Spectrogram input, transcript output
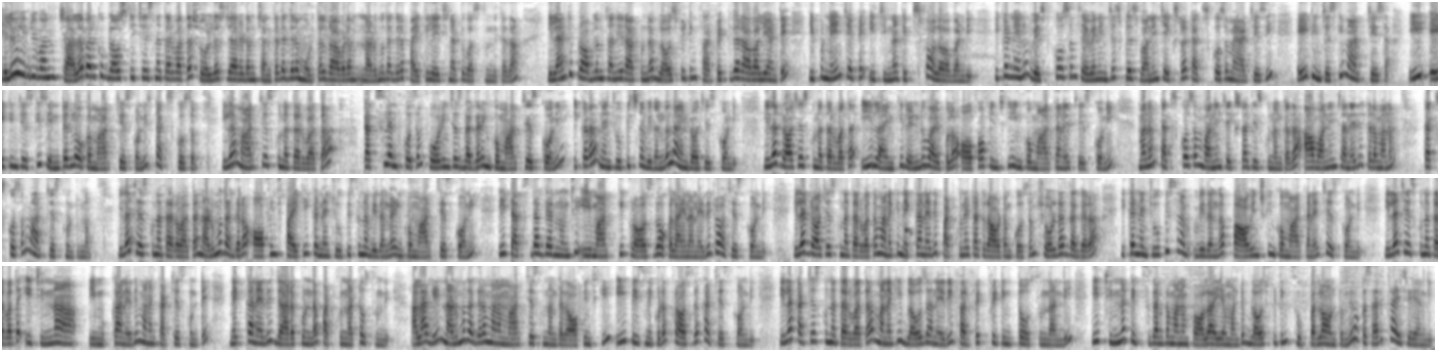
Hello everyone చాలా వరకు blouse stitch చేసిన తర్వాత షోల్డర్స్ జారడం చంక దగ్గర ముడతలు రావడం నడుము దగ్గర పైకి లేచినట్టు వస్తుంది కదా. ఇలాంటి ప్రాబ్లమ్స్ అన్ని రాకుండా బ్లౌజ్ ఫిట్టింగ్ పర్ఫెక్ట్గా రావాలి అంటే ఇప్పుడు నేను చెప్పే ఈ చిన్న టిప్స్ ఫాలో అవ్వండి. ఇక్కడ నేను వెస్ట్ కోసం seven inches plus one inch extra tucks కోసం యాడ్ చేసి ఎయిట్ ఇంచెస్కి మార్క్ చేశా. ఈ ఎయిట్ ఇంచెస్కి సెంటర్లో ఒక మార్క్ చేసుకోండి టక్స్ కోసం. ఇలా మార్క్ చేసుకున్న తర్వాత టక్స్ లెంత్ కోసం ఫోర్ ఇంచెస్ దగ్గర ఇంకో మార్క్ చేసుకొని ఇక్కడ నేను చూపించిన విధంగా లైన్ డ్రా చేసుకోండి. ఇలా డ్రా చేసుకున్న తర్వాత ఈ లైన్కి రెండు వైపులా హాఫ్ హాఫ్ ఇంచ్కి ఇంకో మార్క్ అనేది చేసుకొని మనం టక్స్ కోసం వన్ ఇంచ్ ఎక్స్ట్రా తీసుకున్నాం కదా ఆ వన్ ఇంచ్ అనేది ఇక్కడ మనం టక్స్ కోసం మార్క్ చేసుకుంటున్నాం. ఇలా చేసుకున్న తర్వాత నడుము దగ్గర హాఫ్ ఇంచ్ పైకి ఇక్కడ నేను చూపిస్తున్న విధంగా ఇంకో మార్క్ చేసుకొని ఈ టక్స్ దగ్గర నుంచి ఈ మార్క్కి క్రాస్గా ఒక లైన్ అనేది డ్రా చేసుకోండి. ఇలా డ్రా చేసుకున్న తర్వాత మనకి నెక్ అనేది పట్టుకునేటట్టు రావటం కోసం షోల్డర్ దగ్గర ఇక్కడ నేను చూపిస్తున్న విధంగా పావించుకి ఇంకో మార్క్ అనేది చేసుకోండి. ఇలా చేసుకున్న తర్వాత ఈ చిన్న ఈ ముక్క అనేది మనం కట్ చేసుకుంటే నెక్ అనేది జారకుండా పట్టుకున్నట్టు వస్తుంది. అలాగే నడుము దగ్గర మనం మార్క్ చేసుకున్నాం కదా హాఫ్ ఇంచ్కి ఈ పీస్ని కూడా క్రాస్గా కట్ చేసుకోండి. ఇలా కట్ చేసుకున్న తర్వాత మనకి బ్లౌజ్ అనేది పర్ఫెక్ట్ ఫిట్టింగ్తో వస్తుందండి. ఈ చిన్న టిప్స్ కనుక మనం ఫాలో అయ్యామంటే బ్లౌజ్ ఫిట్టింగ్ సూపర్ లా ఉంటుంది. ఒకసారి ట్రై చేయండి.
